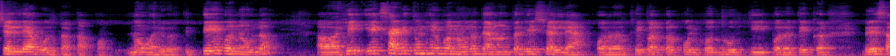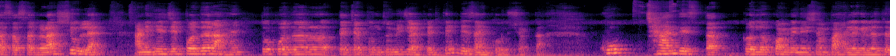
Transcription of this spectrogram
शल्ल्या बोलतात आपण नऊवारीवरती. ते बनवलं. हे एक साडीतून हे बनवलं त्यानंतर हे शल्ल्या परत हे परकर पोलकं धोती परत एक ड्रेस असा सगळा शिवलाय. आणि हे जे पदर आहे तो पदर त्याच्यातून तुम्ही जॅकेट ते डिझाईन करू शकता. खूप छान दिसतात. कलर कॉम्बिनेशन पाहायला गेलं तर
